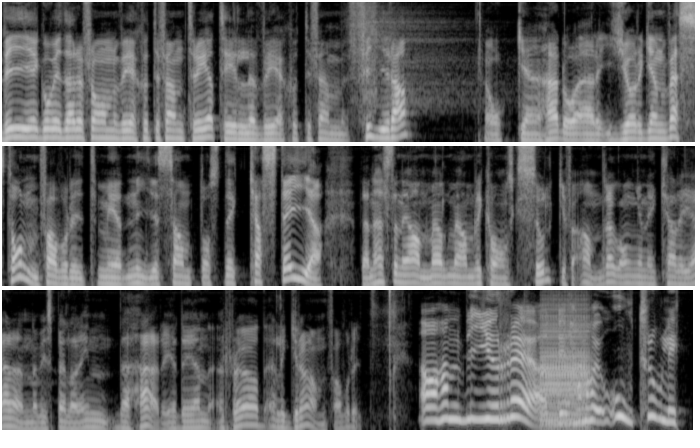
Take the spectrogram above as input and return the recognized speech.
Vi går vidare från V75 3 till V75 4. Och eh, här då är Jörgen Westholm favorit med 9 Santos de Castella. Den hästen är anmäld med amerikansk sulke för andra gången i karriären när vi spelar in det här. Är det en röd eller grön favorit? Ja, han blir ju röd. Han har ju otroligt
